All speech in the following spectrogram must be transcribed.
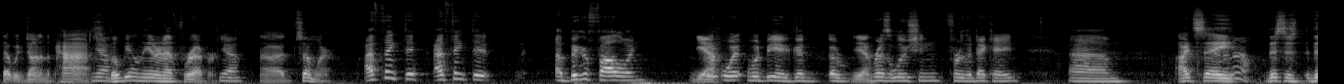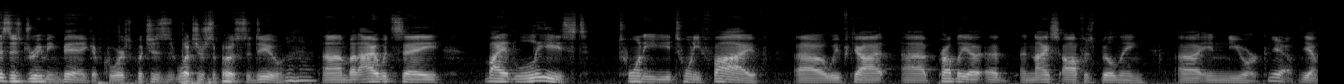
that we've done in the past, Mm-hmm. Yeah. they'll be on the internet forever. Yeah, Uh, somewhere. I think that I think that a bigger following Yeah. w- would be a good a Yeah. resolution for the decade. Um, I'd say I don't know. this is this is dreaming big, of course, which is what you're supposed to do. Mm-hmm. Um, but I would say by at least 2025, uh, we've got uh, probably a, a, a nice office building uh, in New York. Yeah. Yeah.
